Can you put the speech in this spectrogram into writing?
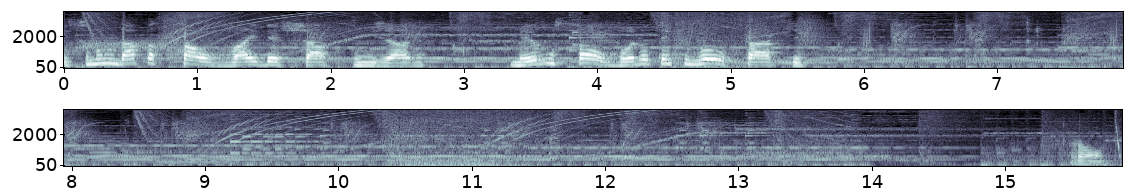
Isso não dá pra salvar e deixar assim já, né? Mesmo salvando eu tenho que voltar aqui. Pronto.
